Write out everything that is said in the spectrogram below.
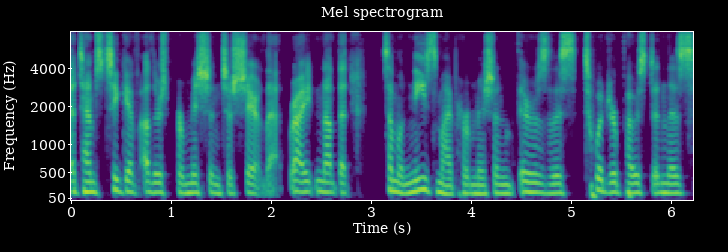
attempts to give others permission to share that, right? Not that someone needs my permission. There's this Twitter post in this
